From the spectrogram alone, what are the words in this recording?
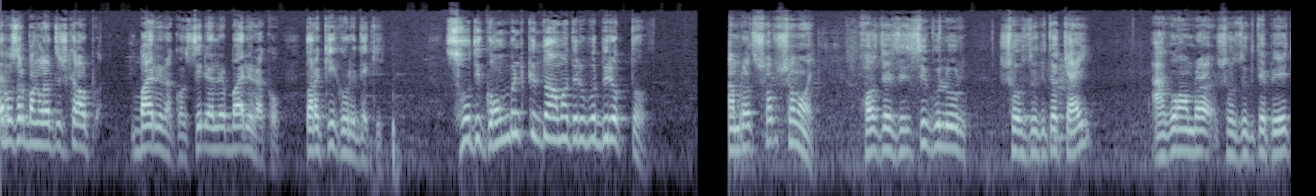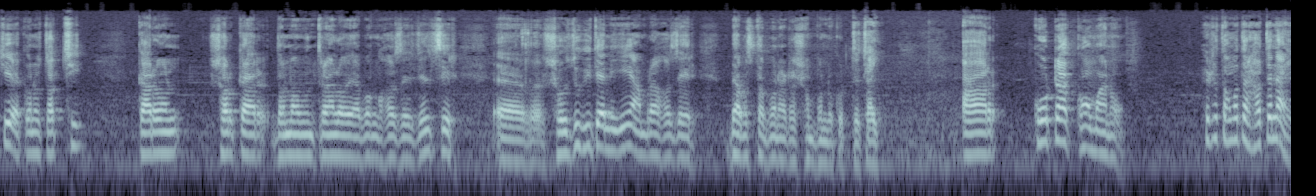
এবছর বাংলাদেশকে আউট বাইরে রাখো, সিরিয়ালের বাইরে রাখো, তারা কি করে দেখি? সৌদি গভর্নমেন্ট কিন্তু আমাদের উপর বিরক্ত। আমরা সব সময় হজ এজেন্সিগুলোর সহযোগিতা চাই। আগেও আমরা সহযোগিতা পেয়েছি, এখনও চাচ্ছি। কারণ সরকার, ধর্ম মন্ত্রণালয় এবং হজ এজেন্সির সহযোগিতা নিয়ে আমরা হজের ব্যবস্থাপনাটা সম্পন্ন করতে চাই। আর কোটা কমানো, এটা তো আমাদের হাতে নাই।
